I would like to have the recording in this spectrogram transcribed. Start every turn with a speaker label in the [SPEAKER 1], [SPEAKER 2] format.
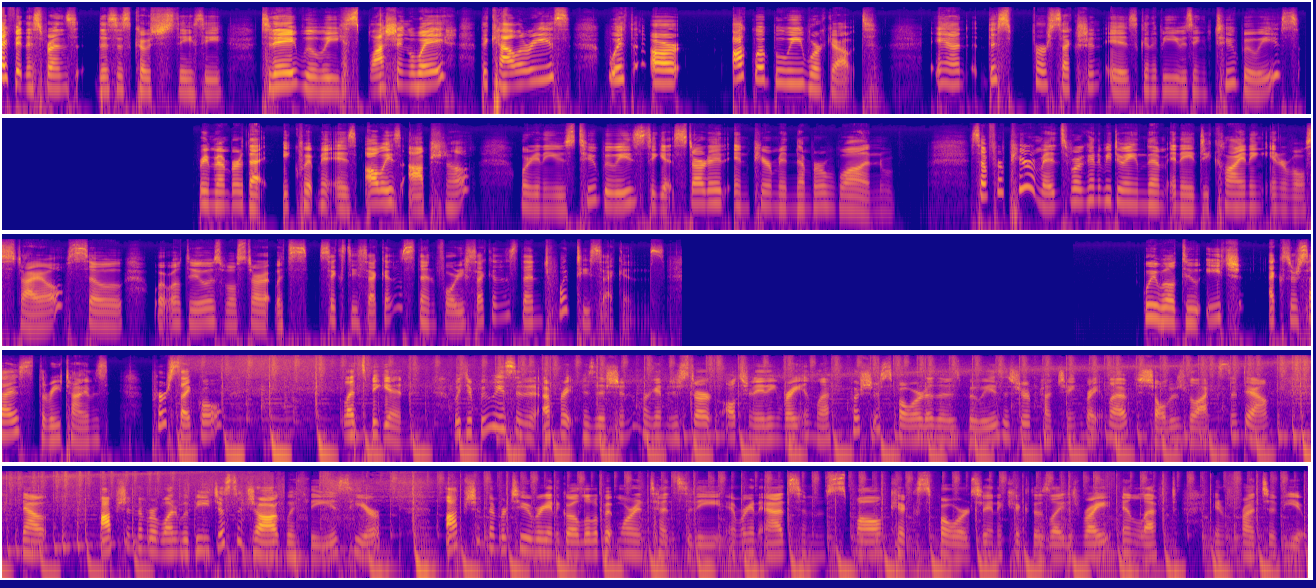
[SPEAKER 1] Hi fitness friends, this is Coach Stacy. Today we'll be splashing away the calories with our aqua buoy workout. And this first section is going to be using two buoys. Remember that equipment is always optional. We're going to use two buoys to get started in pyramid number one. So for pyramids, we're going to be doing them in a declining interval style. So what we'll do is we'll start with 60 seconds, then 40 seconds, then 20 seconds. We will do each exercise three times per cycle. Let's begin. With your buoys in an upright position, we're going to just start alternating right and left pushers forward of those buoys as you're punching right and left, shoulders relaxed and down. Now, option number one would be just a jog with these here. Option number two, we're going to go a little bit more intensity and we're going to add some small kicks forward. So you're going to kick those legs right and left in front of you.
